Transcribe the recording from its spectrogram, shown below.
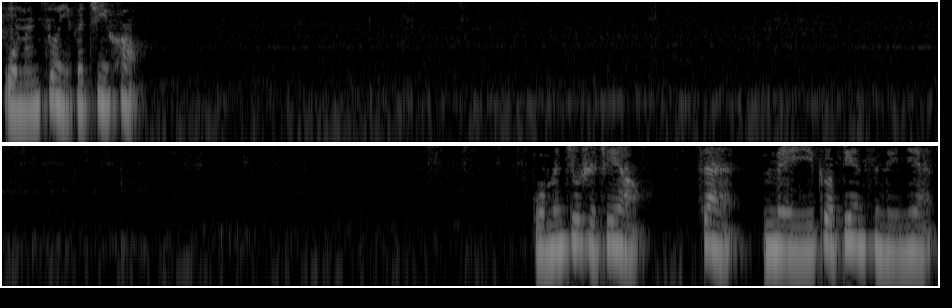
我们做一个记号。我们就是这样，在每一个辫子里面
